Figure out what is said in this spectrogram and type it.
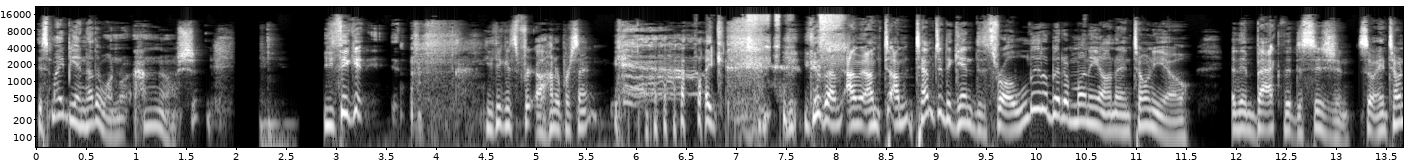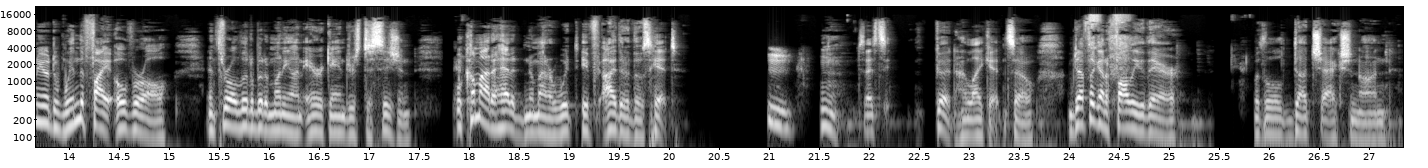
This might be another one. I don't know. Should, you think it you think it's for 100%? like because I'm, I'm I'm I'm tempted again to throw a little bit of money on Antonio and then back the decision. So Antonio to win the fight overall and throw a little bit of money on Eryk Anders' decision. Will come out ahead no matter which, if either of those hit. Hmm. Hmm, so that's good. I like it. So I'm definitely going to follow you there with a little Dutch action on.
